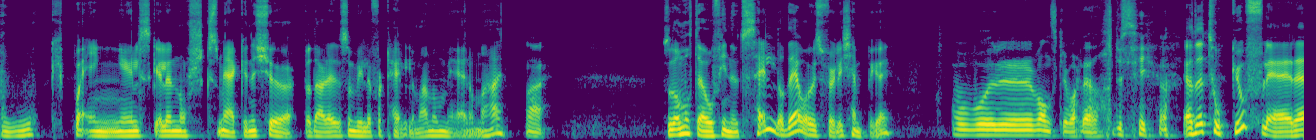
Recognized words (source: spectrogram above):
bok på engelsk eller norsk som jeg kunne kjøpe der det som ville fortelle meg noe mer om det her. Nei. Så da måtte jeg jo finne ut selv, og det var jo selvfølgelig kjempegøy. Hvor, hvor vanskelig var det, da? Du sier Ja, det tok jo flere,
